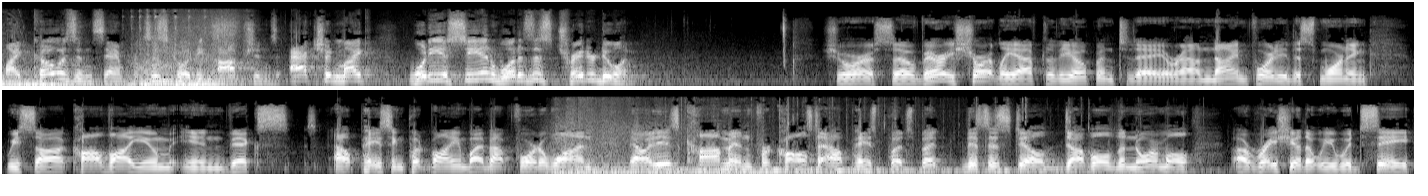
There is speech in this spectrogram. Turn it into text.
Mike Khouw is in San Francisco with the options action. Mike, what are you seeing? What is this trader doing? Sure. So very shortly after the open today, around 9:40 this morning, we saw call volume in VIX outpacing put volume by about four to one. Now it is common for calls to outpace puts, but this is still double the normal uh, ratio that we would see.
